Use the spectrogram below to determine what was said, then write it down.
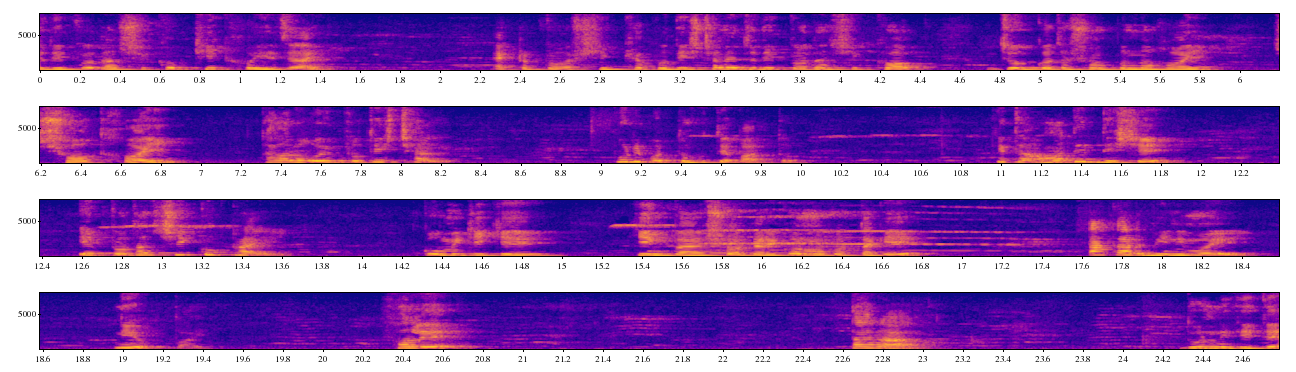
যদি প্রধান শিক্ষক ঠিক হয়ে যায়, একটা শিক্ষা প্রতিষ্ঠানে যদি প্রধান শিক্ষক যোগ্যতা সম্পন্ন হয়, সৎ হয়, তাহলে ওই প্রতিষ্ঠান পরিবর্তন হতে বাধ্য। কিন্তু আমাদের দেশে এই প্রধান শিক্ষকরাই কমিটিকে কিংবা সরকারি কর্মকর্তাকে টাকার বিনিময়ে নিয়োগ পায়। ফলে তারা দুর্নীতিতে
